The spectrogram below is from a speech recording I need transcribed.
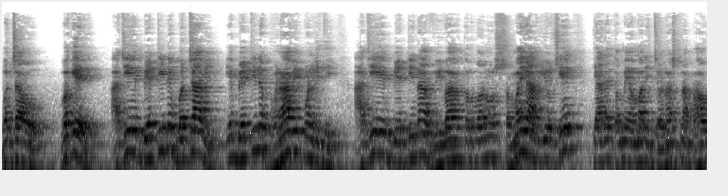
બચાવો વગેરે. આજે એ બેટીને બચાવી, એ બેટીને ભણાવી પણ લીધી. આજે એ બેટીના વિવાહ કરવાનો સમય આવ્યો છે, ત્યારે તમે અમારી જણસના ભાવ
